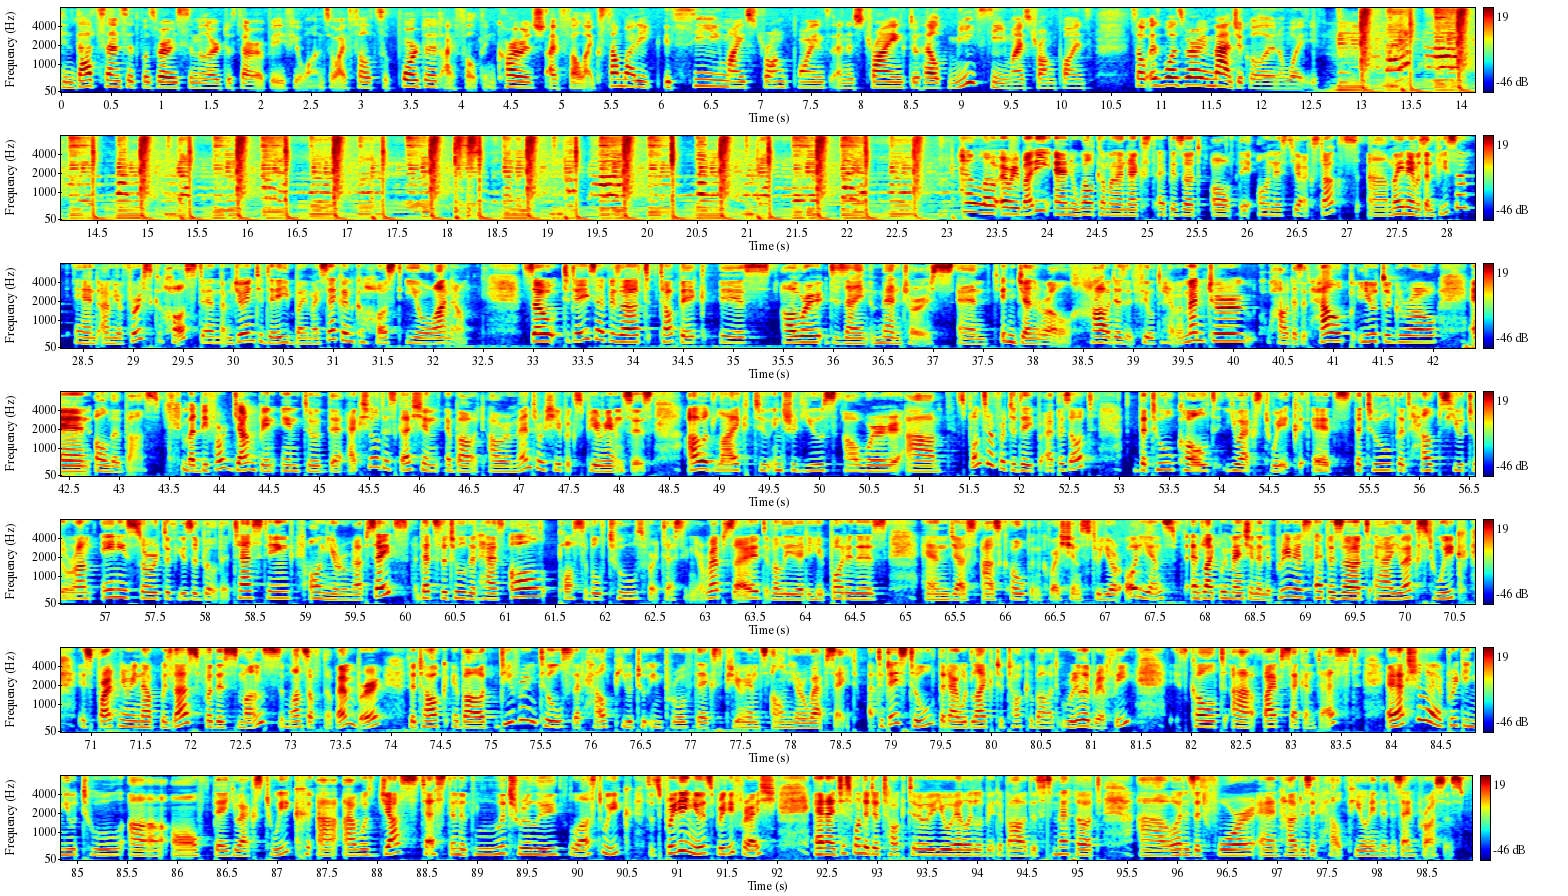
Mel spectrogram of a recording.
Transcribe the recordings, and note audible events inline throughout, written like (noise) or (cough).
in that sense, it was very similar to therapy, if you want. So I felt supported, I felt encouraged, I felt like somebody is seeing my strong points and is trying to help me see my strong points. So it was very magical in a way. Everybody, and welcome on the next episode of the Honest UX Talks. Uh, my name is Anfisa, and I'm your first host, and I'm joined today by my second co host, Ioana. So, today's episode topic is our design mentors, and in general, how does it feel to have a mentor? How does it help you to grow? And all that buzz. But before jumping into the actual discussion about our mentorship experiences, I would like to introduce our uh, sponsor for today's episode, the tool called UX Tweak. It's the tool that helps you to run any sort of usability testing on your websites. That's the tool that has all possible tools for testing your website, validate hypothesis, and just ask open questions to your audience. And like we mentioned in the previous episode, uh, UX Tweak is partnering up with us for this month, the month of November, to talk about different tools that help you to improve the experience on your website. Today's tool that I would like to talk about really briefly is called uh, 5 Second Test. It's actually a pretty new tool uh, of the UX Tweak. Uh, I was just testing it literally last week, so it's pretty new, it's pretty fresh. And I just wanted to talk to you a little bit about this method. Uh, what is it for, and how does it help you in the design process?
